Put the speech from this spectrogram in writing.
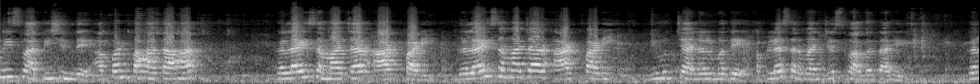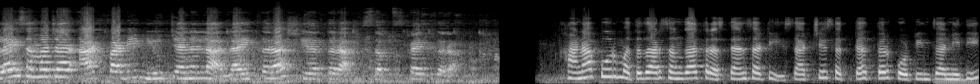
मी स्वाती शिंदे. आपण पाहत आहात गलाई समाचार आठ पाडी गलाई समाचार आठ पाडी न्यूज चॅनलमध्ये आपल्या सर्वांचे स्वागत आहे. गलाई समाचार आठ पाडी न्यूज चॅनलला लाईक करा शेअर करा सबस्क्राईब करा. खानापूर मतदारसंघात रस्त्यांसाठी सातशे सत्याहत्तर कोटींचा निधी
